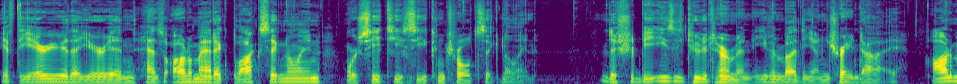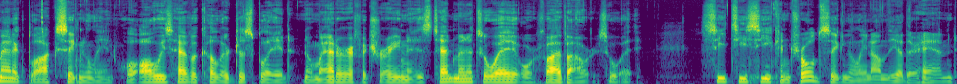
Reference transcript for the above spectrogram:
if the area that you're in has automatic block signaling or CTC controlled signaling. This should be easy to determine even by the untrained eye. Automatic block signaling will always have a color displayed no matter if a train is 10 minutes away or 5 hours away. CTC controlled signaling, on the other hand,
